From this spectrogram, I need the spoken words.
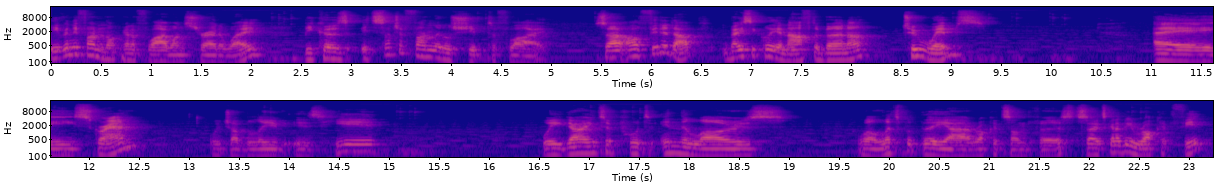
even if I'm not going to fly one straight away because it's such a fun little ship to fly. So I'll fit it up, basically an afterburner, two webs, a scram, which I believe is here. We're going to put in the lows, well, let's put the uh, rockets on first. So it's going to be rocket fit,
